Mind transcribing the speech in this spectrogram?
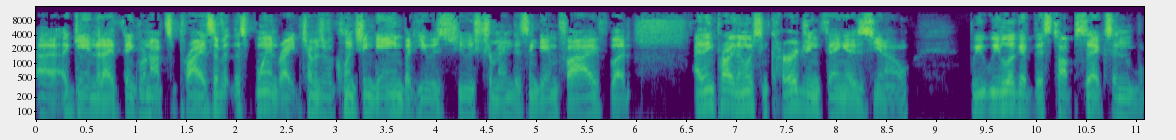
a game that I think we're not surprised of at this point, right? In terms of a clinching game, but he was he was tremendous in Game Five. But I think probably the most encouraging thing is, you know, we, we look at this top six and,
